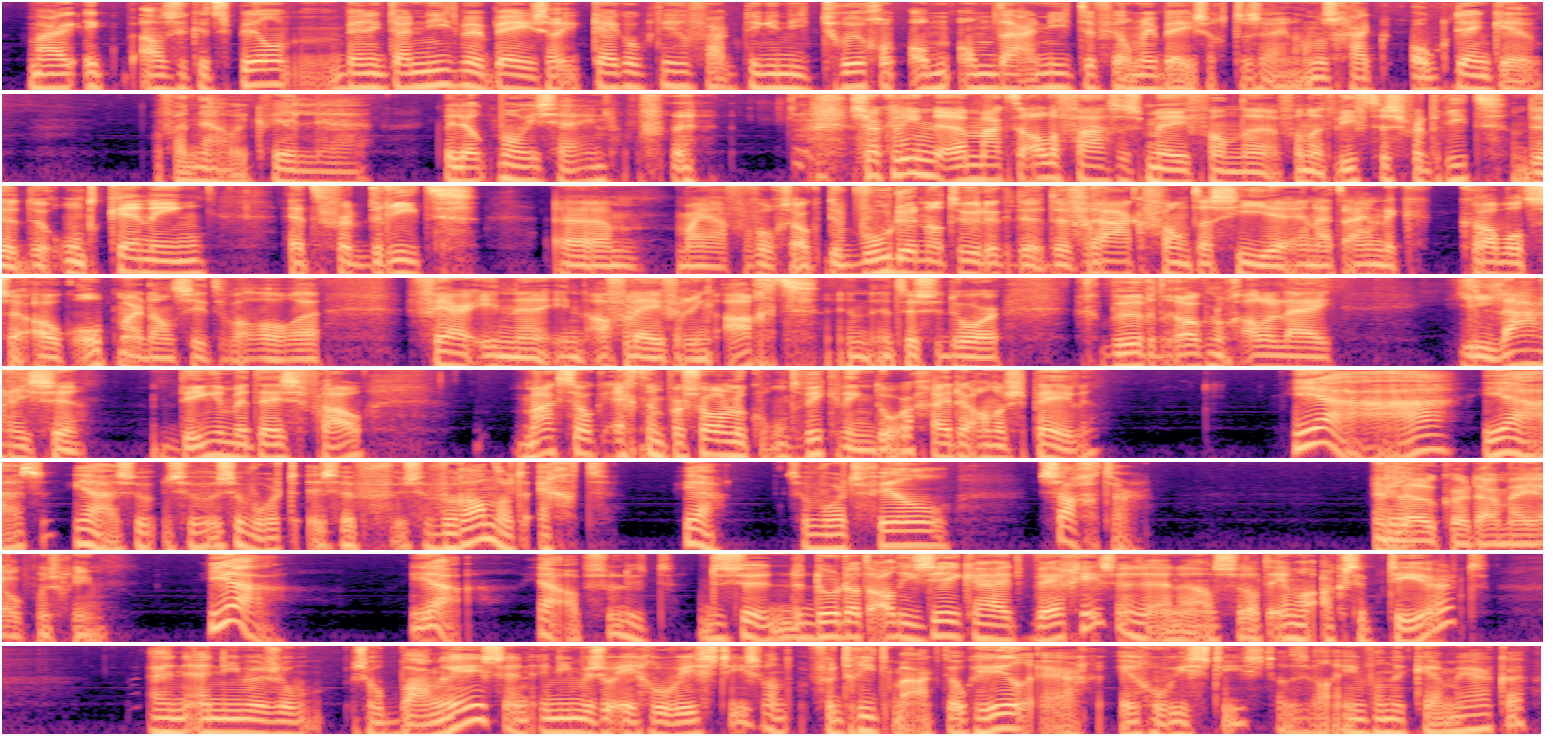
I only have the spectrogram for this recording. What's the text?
Maar ik, als ik het speel, ben ik daar niet mee bezig. Ik kijk ook heel vaak dingen niet terug om, om, om daar niet te veel mee bezig te zijn. Anders ga ik ook denken van nou, ik wil, eh, ik wil ook mooi zijn. Of, Jacqueline eh, maakte alle fases mee van, eh, van het liefdesverdriet. De, de ontkenning, het verdriet. ehm, maar ja, vervolgens ook de woede natuurlijk. De, de wraakfantasieën. En uiteindelijk krabbelt ze ook op. Maar dan zitten we al eh, ver in, in aflevering 8. En, en tussendoor gebeuren er ook nog allerlei hilarische dingen met deze vrouw. Maakt ze ook echt een persoonlijke ontwikkeling door? Ga je er anders spelen? Ja, ja, ze- ja ze, ze, ze, wordt, ze, ze verandert echt. Ja, ze wordt veel zachter. En leuker daarmee ook misschien. Ja, ja, ja, absoluut. Dus eh, doordat al die zekerheid weg is en, en als ze dat eenmaal accepteert en, en niet meer zo, zo bang is en, en niet meer zo egoïstisch, want verdriet maakt ook heel erg egoïstisch. Dat is wel een van de kenmerken.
